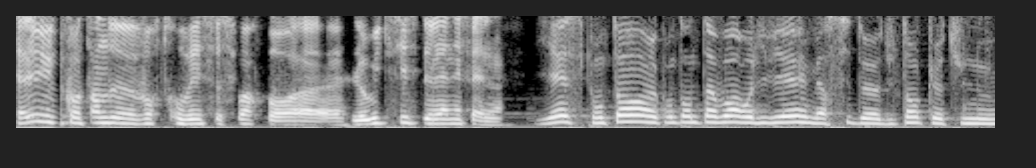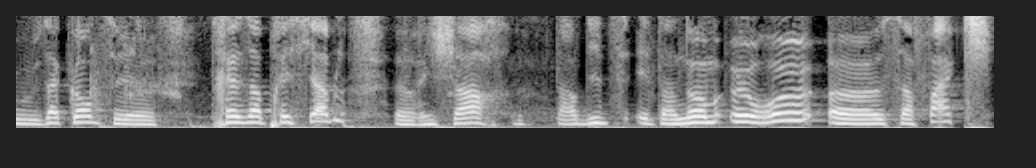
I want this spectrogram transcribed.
Salut, content de vous retrouver ce soir pour euh, le week 6 de la NFL. Yes, content, euh, content de t'avoir Olivier. Merci du temps que tu nous accordes, c'est euh, très appréciable. Richard Tarditz est un homme heureux. Sa fac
